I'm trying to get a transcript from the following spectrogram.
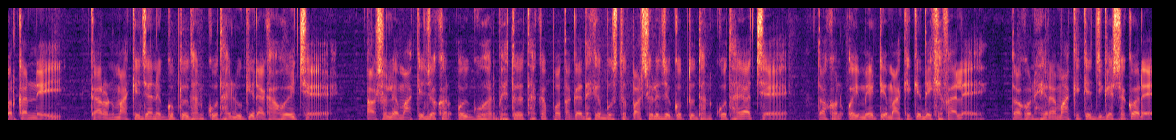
দরকার নেই, কারণ মাকে জানে গুপ্তধন কোথায় লুকিয়ে রাখা হয়েছে। আসলে মাকে যখন ওই গুহার ভেতরে থাকা পতাকা দেখে বুঝতে পারছিল যে গুপ্তধন কোথায় আছে, তখন ওই মেয়েটি মাকিকে দেখে ফেলে। তখন হেরা মাকিকে জিজ্ঞাসা করে,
